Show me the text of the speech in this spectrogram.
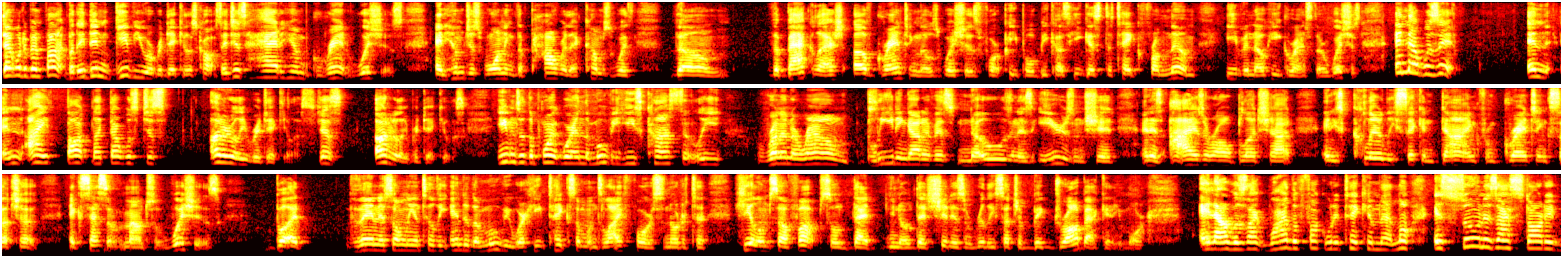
That would have been fine but they didn't give you a ridiculous cause. They just had him grant wishes and him just wanting the power that comes with the um, the backlash of granting those wishes for people because he gets to take from them even though he grants their wishes. And that was it and and I thought like that was just utterly ridiculous, just utterly ridiculous. Even to the point where in the movie he's constantly running around bleeding out of his nose and his ears and shit and his eyes are all bloodshot and he's clearly sick and dying from granting such a excessive amounts of wishes but then it's only until the end of the movie where he takes someone's life force in order to heal himself up so that you know that shit isn't really such a big drawback anymore and I was like, why the fuck would it take him that long? As soon as I started,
